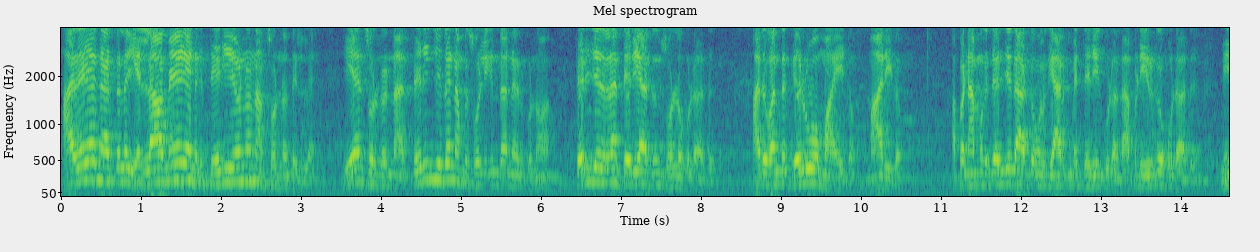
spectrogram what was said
அதே நேரத்தில் எல்லாமே எனக்கு தெரியும்னு நான் சொன்னதில்லை. ஏன் சொல்கிறேன்னா தெரிஞ்சதை நம்ம சொல்லிக்கின்னு தானே இருக்கணும். தெரிஞ்சதெல்லாம் தெரியாதுன்னு சொல்லக்கூடாது. அது வந்து கர்வம் ஆகிடும் மாறிடும். அப்போ நமக்கு தெரிஞ்சது அடுத்தவங்களுக்கு யாருக்குமே தெரியக்கூடாது. அப்படி இருக்கக்கூடாது. நீ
